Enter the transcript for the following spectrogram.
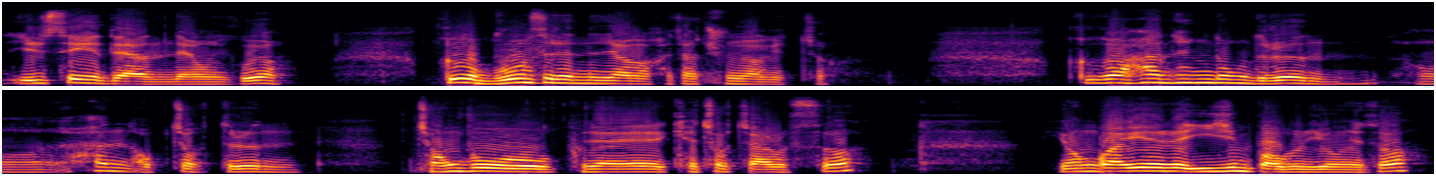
일생에 대한 내용이고요. 그가 무엇을 했느냐가 가장 중요하겠죠. 그가 한 행동들은 어, 한 업적들은 정보 분야의 개척자로서 0과 1의 이진법을 이용해서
